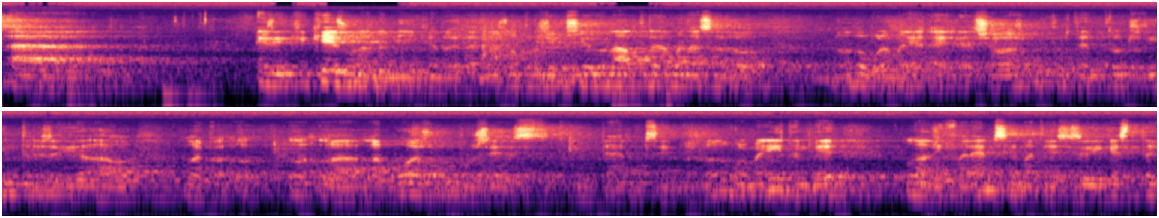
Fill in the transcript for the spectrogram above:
Eh, és a dir, què és un enemic, en realitat? No és la projecció d'un altre amenaçador. No? D'alguna manera, eh, això ho portem tots dintre, és a dir, el, la, la, la por és un procés intern sempre, no? D'alguna i també la diferència mateixa, és a dir, aquesta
